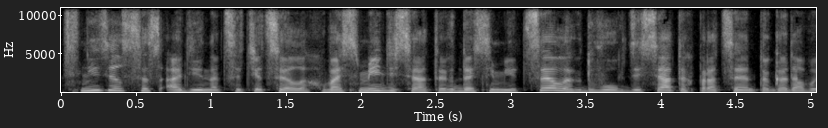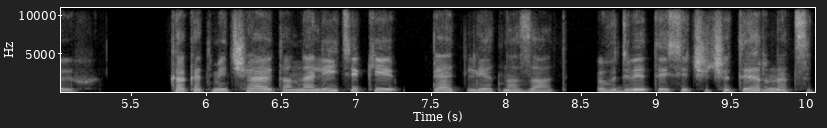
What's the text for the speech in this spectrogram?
снизился с 11,8 до 7,2% годовых. Как отмечают аналитики, пять лет назад, в 2014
